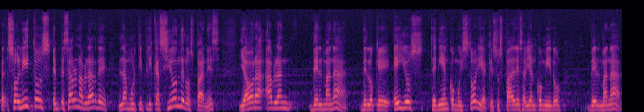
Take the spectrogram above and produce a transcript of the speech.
Eh, solitos empezaron a hablar de la multiplicación de los panes y ahora hablan del maná, de lo que ellos tenían como historia, que sus padres habían comido del maná.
